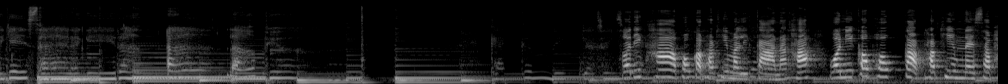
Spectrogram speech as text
나에게 사랑이란 I love you 가끔 느껴진 สวัสดีค่ะ พบกับทัพทีมมาริกานะคะ วันนี้ก็พบกับทัพทีมในสภ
